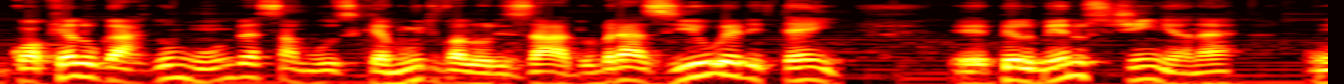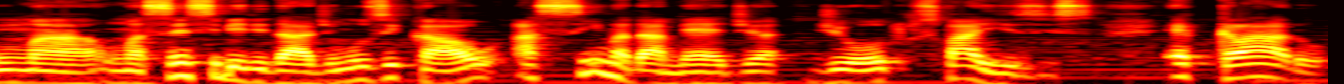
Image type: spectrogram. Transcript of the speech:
Em qualquer lugar do mundo essa música é muito valorizada. O Brasil ele tem, eh, pelo menos tinha, né? Uma, uma sensibilidade musical acima da média de outros países. É claro,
